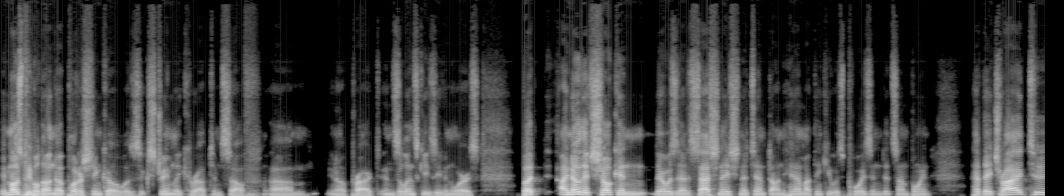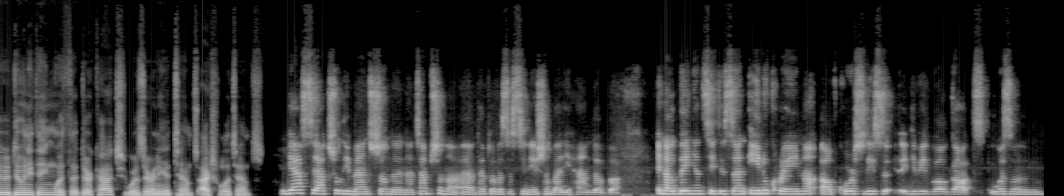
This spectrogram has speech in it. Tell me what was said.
And most people don't know Poroshenko was extremely corrupt himself. Um, you know, prior to, and Zelensky's even worse. But I know that Shokin, there was an assassination attempt on him. I think he was poisoned at some point. Have they tried to do anything with the Derkach? Was there any attempts, actual attempts? Yes, he actually mentioned an attempt, an attempt of assassination by the hand of uh, an Albanian citizen in Ukraine. Of course, this individual got was um,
